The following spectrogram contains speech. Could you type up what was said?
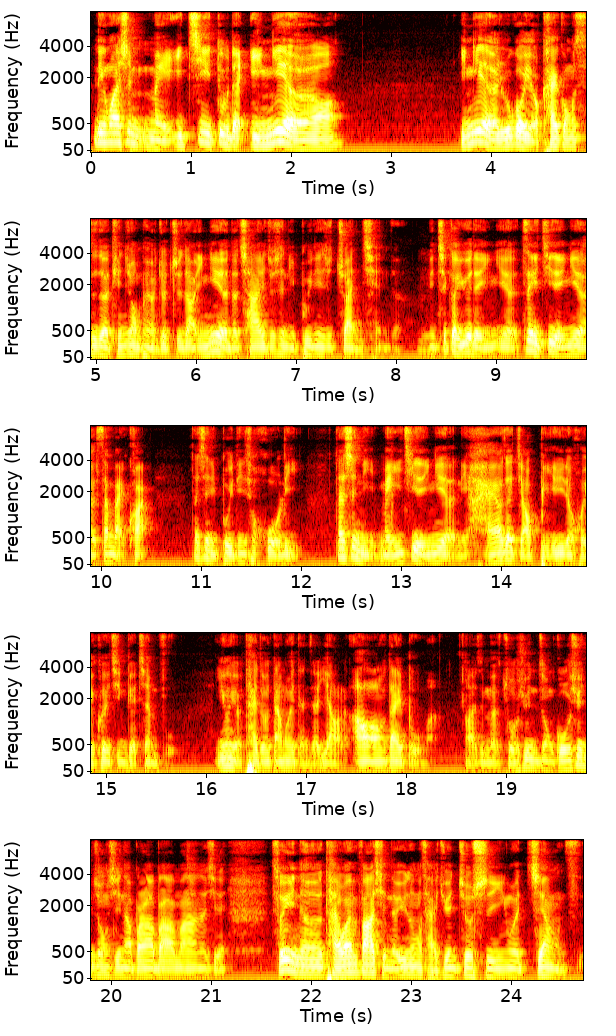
另外是每一季度的营业额哦。营业额如果有开公司的听众朋友就知道，营业额的差异就是你不一定是赚钱的，你这个月的营业额这一季的营业额三百块，但是你不一定是获利，但是你每一季的营业额你还要再缴比例的回馈金给政府，因为有太多单位等着要了，嗷嗷待哺嘛，啊，什么左训中、国训中心啊，巴拉巴拉巴拉那些，所以呢，台湾发行的运动彩券就是因为这样子，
